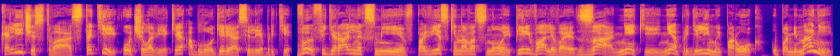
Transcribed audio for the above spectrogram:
количество статей о человеке, о блогере, о селебрити в федеральных СМИ, в повестке новостной переваливает за некий неопределимый порог упоминаний,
